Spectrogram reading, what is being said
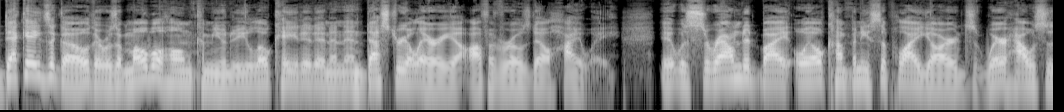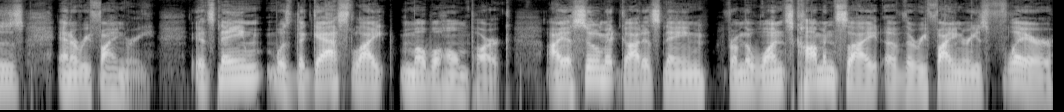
Decades ago, there was a mobile home community located in an industrial area off of Rosedale Highway. It was surrounded by oil company supply yards, warehouses, and a refinery. Its name was the Gaslight Mobile Home Park. I assume it got its name from the once common sight of the refinery's flare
